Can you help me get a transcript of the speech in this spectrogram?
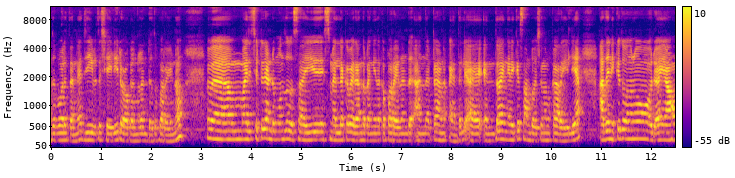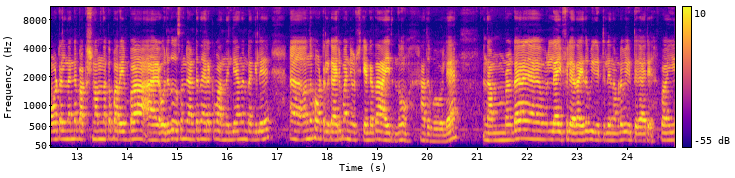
അതുപോലെ തന്നെ ജീവിതശൈലി രോഗങ്ങളുണ്ടെന്ന് പറയുന്നു. മരിച്ചിട്ട് രണ്ട് മൂന്ന് ദിവസമായി സ്മെല്ലൊക്കെ വരാൻ തുടങ്ങി എന്നൊക്കെ പറയുന്നുണ്ട്. എന്നിട്ടാണ് അതിൽ എന്താ എങ്ങനെയൊക്കെ സംഭവിച്ചത് നമുക്കറിയില്ല. അതെനിക്ക് തോന്നുന്നു ഒരു ആ ഹോട്ടലിൽ തന്നെ ഭക്ഷണം എന്നൊക്കെ പറയുമ്പോൾ ഒരു ദിവസം രണ്ട് നേരമൊക്കെ വന്നില്ല എന്നുണ്ടെങ്കിൽ ഒന്ന് ഹോട്ടലുകാരും അന്വേഷിക്കേണ്ടതായിരുന്നു. അതുപോലെ നമ്മളുടെ ലൈഫിൽ അതായത് വീട്ടിൽ നമ്മുടെ വീട്ടുകാർ ഇപ്പോൾ ഈ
